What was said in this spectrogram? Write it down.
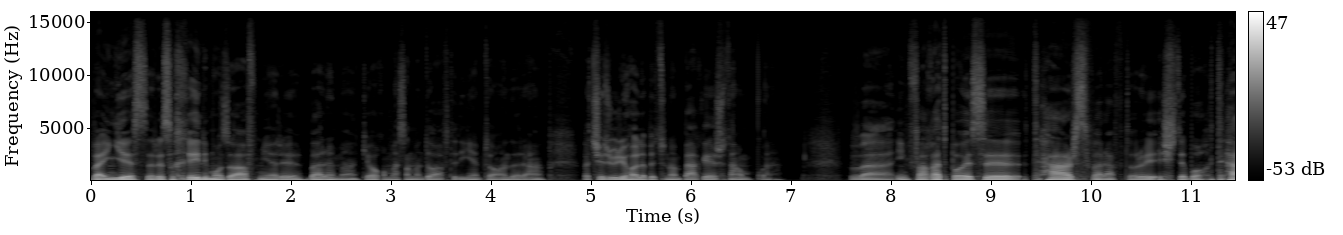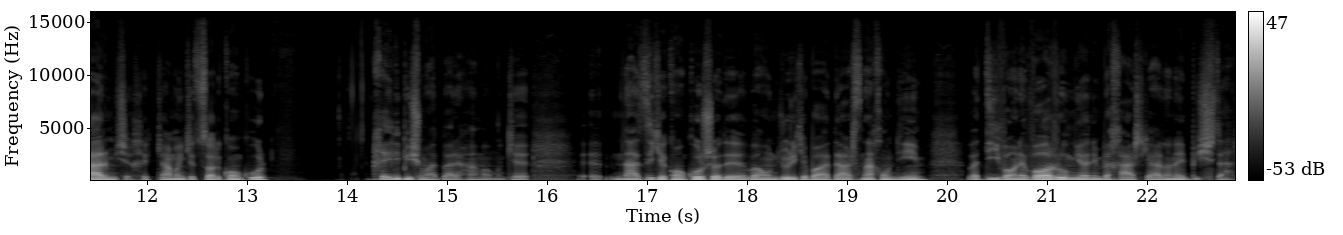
و این یه استرس خیلی مضاعف میاره برای من که آقا مثلا من دو هفته دیگه امتحان دارم و چه جوری حالا بتونم بقیهش رو تموم کنم؟ و این فقط باعث ترس و رفتارهای اشتباه تر میشه. خیلی کما اینکه تو سال کنکور خیلی پیش اومد برای هممون که نزدیک کنکور شده و اون جوری که باید درس نخوندیم و دیوانه وار رو میاریم به خرج کردن بیشتر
